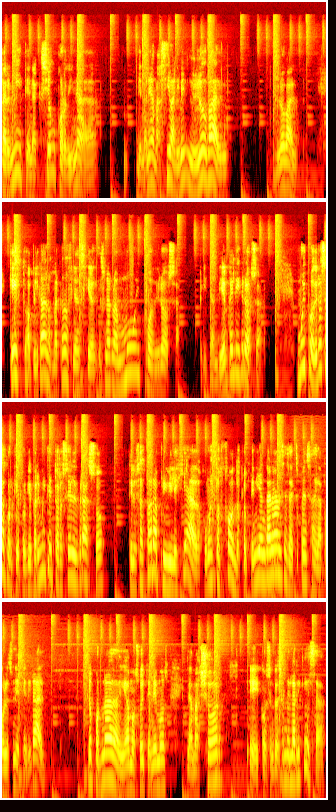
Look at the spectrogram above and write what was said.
permiten acción coordinada de manera masiva a nivel global, global. Que esto aplicado a los mercados financieros es un arma muy poderosa y también peligrosa. Muy poderosa ¿por porque permite torcer el brazo de los hasta ahora privilegiados, como estos fondos que obtenían ganancias a expensas de la población en general. No por nada, digamos, hoy tenemos la mayor eh, concentración de la riqueza,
